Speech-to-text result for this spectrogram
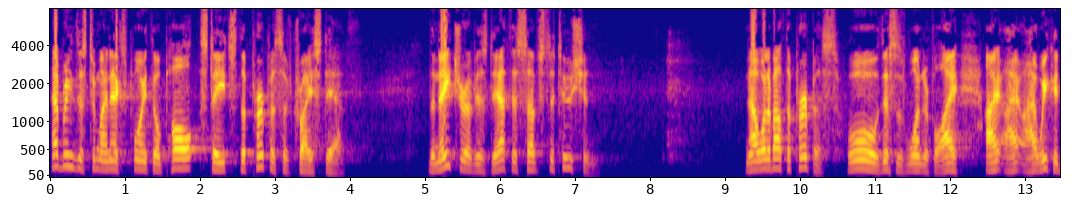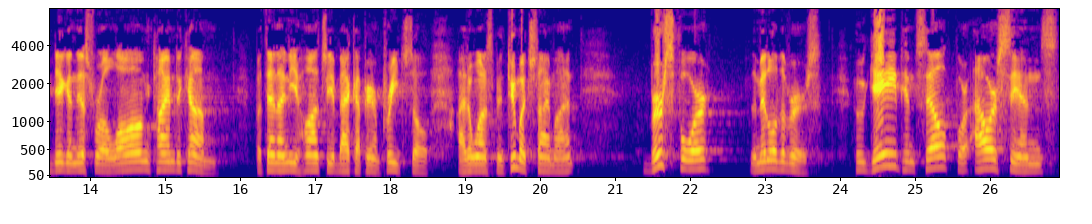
That brings us to my next point, though. Paul states the purpose of Christ's death. The nature of his death is substitution. Now, what about the purpose? Oh, this is wonderful. I, I, I, I, we could dig in this for a long time to come. But then I need Hans to get back up here and preach, so I don't want to spend too much time on it. Verse 4, the middle of the verse. Who gave himself for our sins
